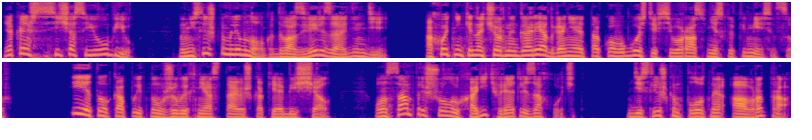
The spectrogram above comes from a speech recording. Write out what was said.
Я, конечно, сейчас ее убью. Но не слишком ли много? Два зверя за один день. Охотники на Черной горе отгоняют такого гостя всего раз в несколько месяцев. И этого копытного в живых не оставишь, как я обещал. Он сам пришел и уходить вряд ли захочет. Здесь слишком плотная аура трав,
